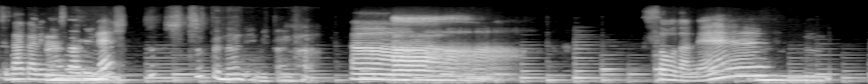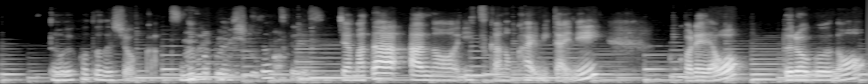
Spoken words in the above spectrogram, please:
つながりの質うんね。質？質って何？みたいな。ああ。そうだうね。んどういうことでしょうか？つながりの質を作るじゃあまたあのいつかの回みたいにこれをブログの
